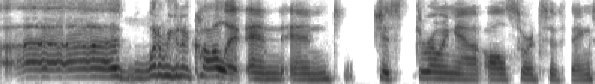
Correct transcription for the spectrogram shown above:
uh, "What are we going to call it?" and and just throwing out all sorts of things.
